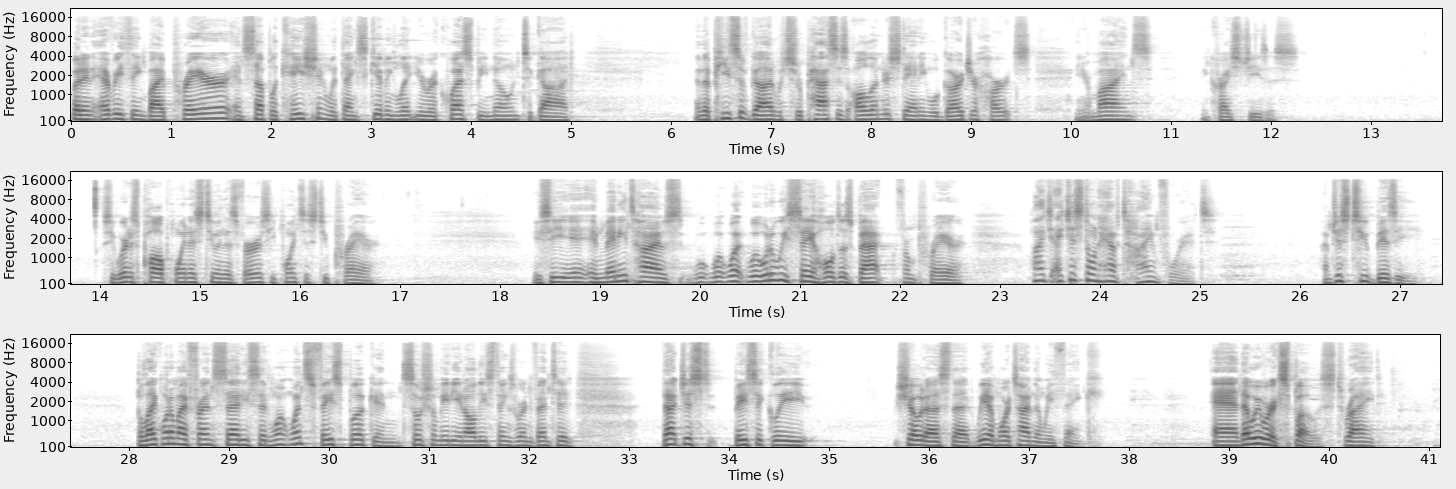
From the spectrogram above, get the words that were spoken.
but in everything, by prayer and supplication with thanksgiving, let your requests be known to God. And the peace of God, which surpasses all understanding, will guard your hearts and your minds in Christ Jesus. See, where does Paul point us to in this verse? He points us to prayer. You see, in many times, what, what, what do we say holds us back from prayer? Well, I, I just don't have time for it. I'm just too busy. But like one of my friends said, he said, once Facebook and social media and all these things were invented, that just basically showed us that we have more time than we think and that we were exposed, right?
